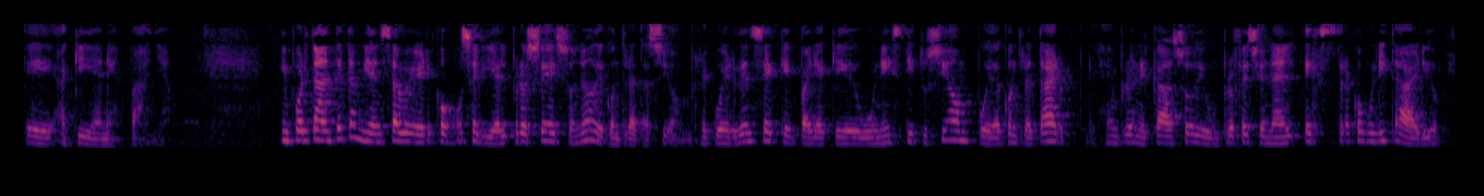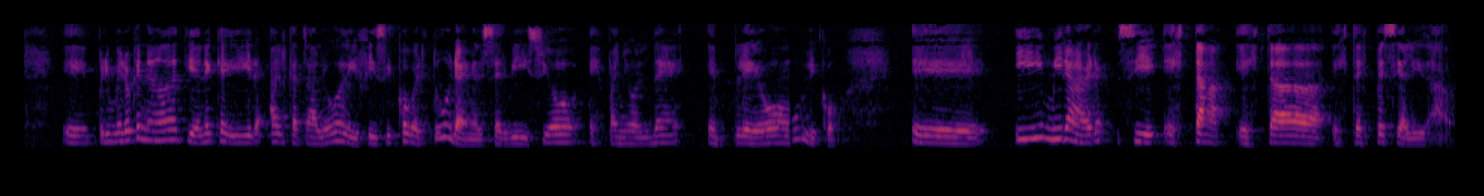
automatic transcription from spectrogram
eh, aquí en España. Importante también saber cómo sería el proceso ¿no? de contratación. Recuérdense que para que una institución pueda contratar, por ejemplo, en el caso de un profesional extracomunitario, eh, primero que nada tiene que ir al catálogo de difícil cobertura en el Servicio Español de Empleo Público eh, y mirar si está esta, esta especialidad.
